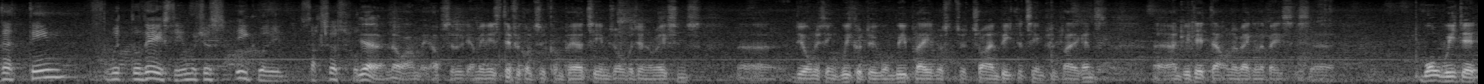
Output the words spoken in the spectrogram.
that team with today's team, which is equally successful? Yeah, no, I mean absolutely. I mean it's difficult to compare teams over generations. Uh, the only thing we could do when we played was to try and beat the teams we play against, uh, and we did that on a regular basis. Uh, what we did,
